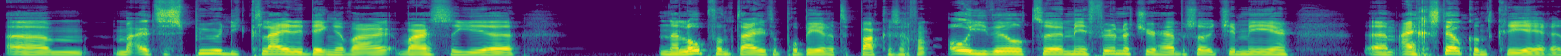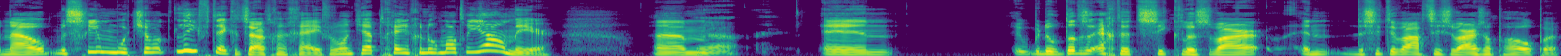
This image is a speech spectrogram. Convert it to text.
Ehm, maar het is puur die kleine dingen waar, waar ze je na loop van tijd op proberen te pakken. Zeg van, oh je wilt eh, meer furniture hebben zodat je meer ehm, eigen stijl kunt creëren. Nou, misschien moet je wat leaf tickets uit gaan geven, want je hebt geen genoeg materiaal meer. Ehm, Ja. En ik bedoel, dat is echt het cyclus waar en de situaties waar ze op hopen.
